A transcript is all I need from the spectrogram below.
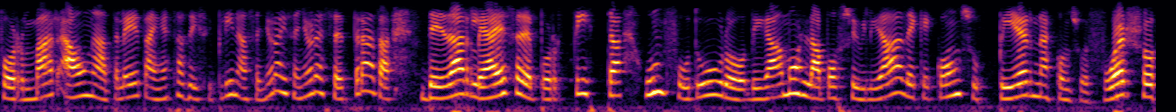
formar a un atleta en estas disciplinas, señoras y señores, se trata de darle a ese deportista un futuro, digamos, la posibilidad de que con sus piernas, con su esfuerzo,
